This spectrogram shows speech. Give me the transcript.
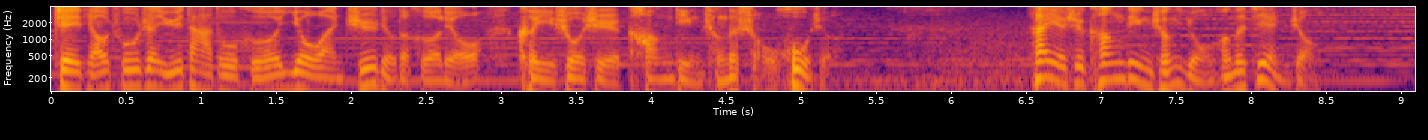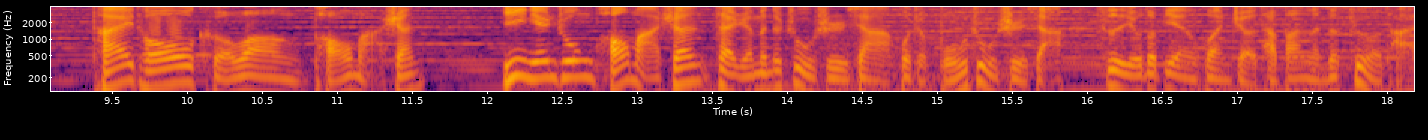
这条出身于大渡河右岸支流的河流，可以说是康定城的守护者。它也是康定城永恒的见证。抬头可望跑马山，一年中跑马山在人们的注视下或者不注视下，自由地变换着它斑斓的色彩，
